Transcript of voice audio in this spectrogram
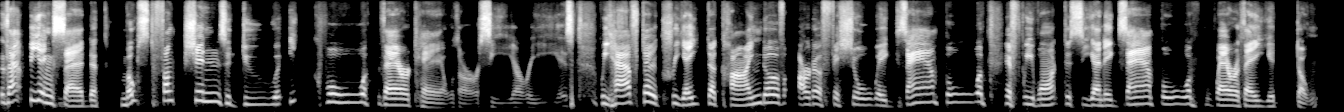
That being said, most functions do equal equal their Taylor series. We have to create a kind of artificial example if we want to see an example where they don't.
